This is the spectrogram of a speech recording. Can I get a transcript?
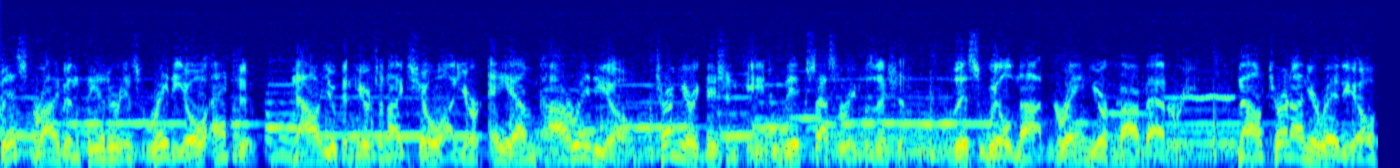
This drive-in theater is radioactive. Now you can hear tonight's show on your AM car radio. Turn your ignition key to the accessory position. This will not drain your car battery. Now turn on your radio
